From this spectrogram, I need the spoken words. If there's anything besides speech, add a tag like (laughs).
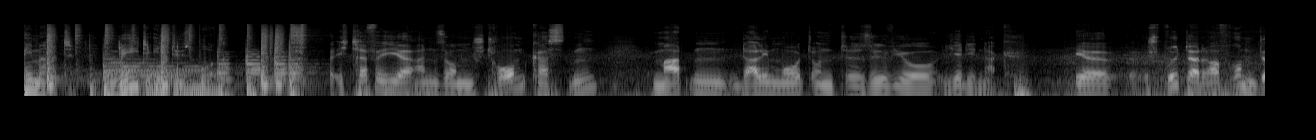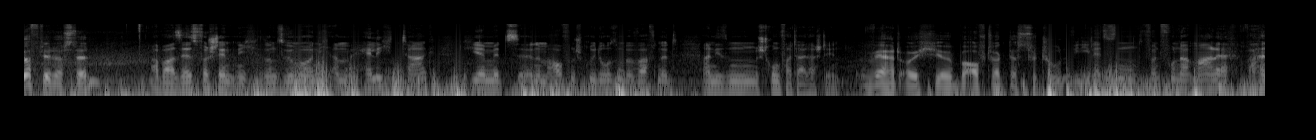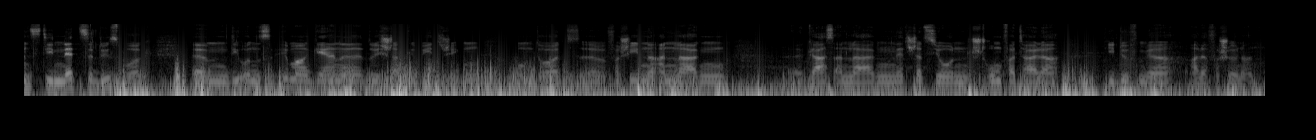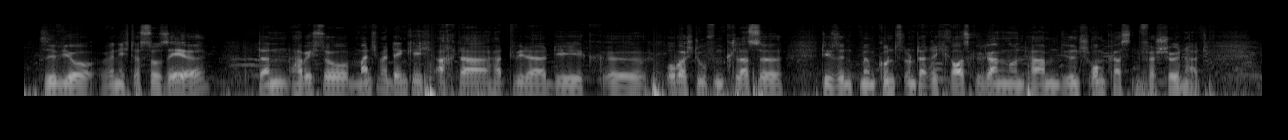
Heimat. Made in Duisburg. Ich treffe hier an so einem Stromkasten Martin Dalimot und äh, Silvio Jedinak. Ihr sprüht da drauf rum. Dürft ihr das denn? Aber selbstverständlich, sonst würden wir nicht am helllichten Tag hier mit einem Haufen Sprühdosen bewaffnet an diesem Stromverteiler stehen. Wer hat euch äh, beauftragt, das zu tun? Wie die letzten 500 Male (laughs) waren es die Netze Duisburg, ähm, die uns immer gerne durchs Stadtgebiet schicken, um dort äh, verschiedene Anlagen, äh, Gasanlagen, Netzstationen, Stromverteiler, die dürfen wir alle verschönern. Silvio, wenn ich das so sehe, dann habe ich so, manchmal denke ich, ach, da hat wieder die äh, Oberstufenklasse, die sind mit dem Kunstunterricht rausgegangen und haben diesen Stromkasten verschönert.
